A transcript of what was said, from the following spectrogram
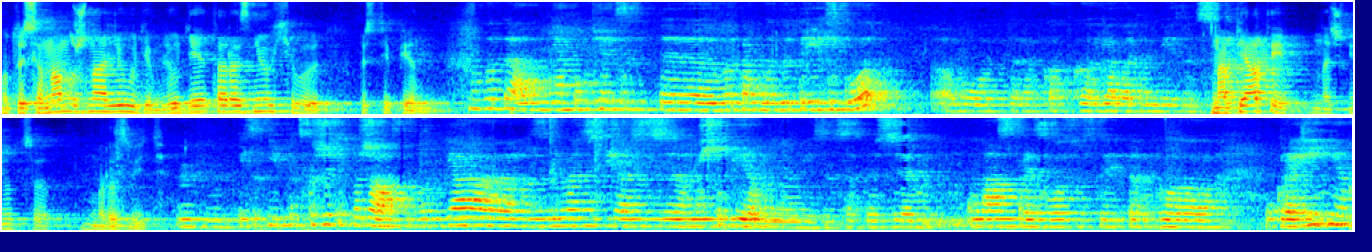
Ну, то есть она нужна людям, люди это разнюхивают постепенно. Ну вот да, у меня получается э, в этом году третий год, вот, э, как я в этом бизнесе. На пятый начнется развитие. Угу. И, и подскажите, пожалуйста, вот я занимаюсь сейчас масштабированием бизнеса, то есть э, у нас производство стоит в Украине.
